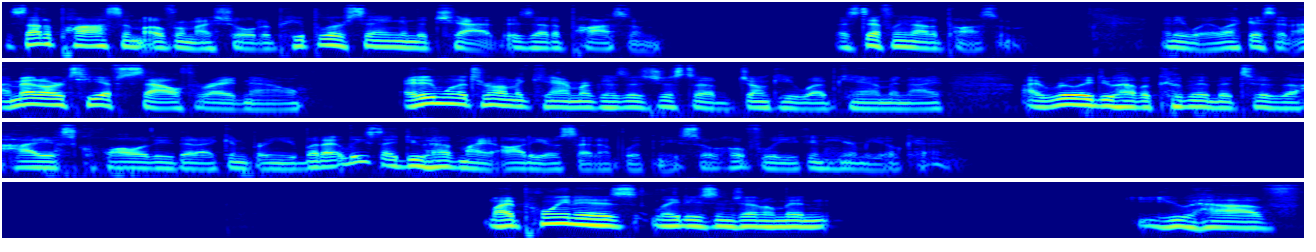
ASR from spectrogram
It's not a possum over my shoulder. People are saying in the chat, is that a possum? That's definitely not a possum. Anyway, like I said, I'm at RTF South right now. I didn't want to turn on the camera because it's just a junky webcam, and I, I really do have a commitment to the highest quality that I can bring you. But at least I do have my audio set up with me, so hopefully you can hear me okay. My point is, ladies and gentlemen, you have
